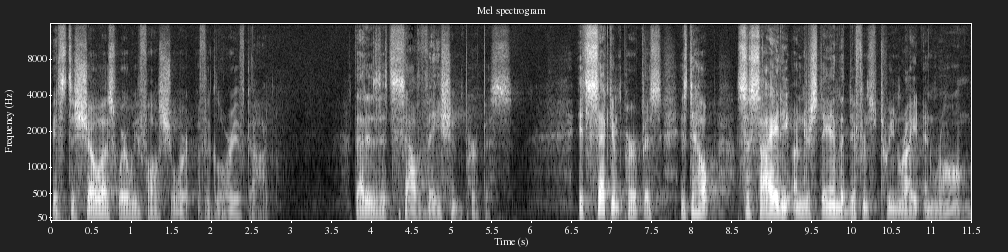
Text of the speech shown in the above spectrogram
It's to show us where we fall short of the glory of God. That is its salvation purpose. Its second purpose is to help society understand the difference between right and wrong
